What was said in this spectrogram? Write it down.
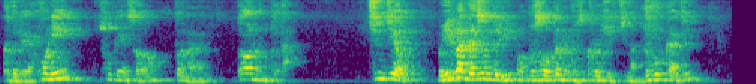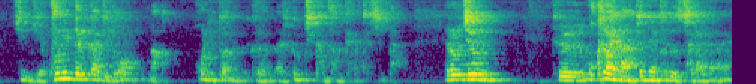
그들의 혼이 속에서 떠나는 떠는도다. 심지어 뭐 일반 백성들이 뭐 무서워 떠는 것은 그럴 수 있지만 누구까지 심지어 군인들까지도 막 혼이 떠는 그런 아주 끔찍한 상태가 됐습니다. 여러분 지금 그 우크라이나 전쟁 터져서 잘 알잖아요.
